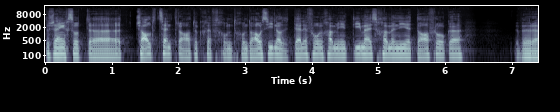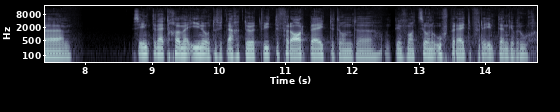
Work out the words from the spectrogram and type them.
Das ist eigentlich so die, äh, die Schaltzentrale. Da kommt, kommt alles rein, die Telefone kommen rein, die E-Mails kommen rein, die Anfragen über... Äh, das Internet kommen rein und das wird dann dort weiterverarbeitet und, äh, und die Informationen aufbereitet für den internen Gebrauch.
